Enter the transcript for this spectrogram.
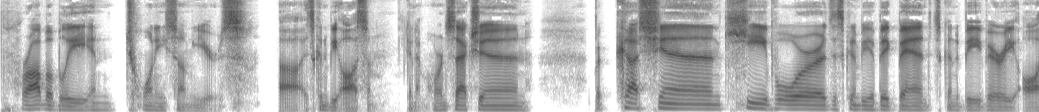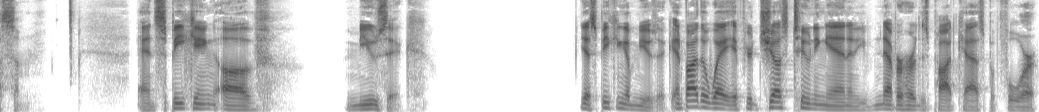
probably in 20 some years. Uh, it's going to be awesome. Going to have a horn section, percussion, keyboards. It's going to be a big band. It's going to be very awesome. And speaking of music, yeah, speaking of music. And by the way, if you're just tuning in and you've never heard this podcast before,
